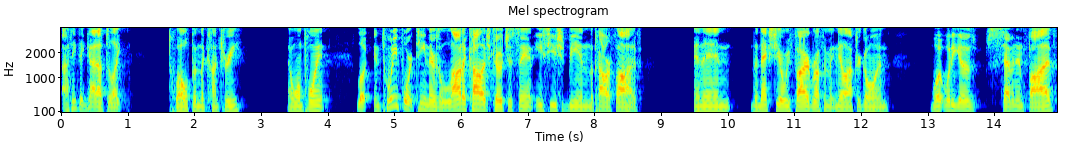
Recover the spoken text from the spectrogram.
I think they got up to like 12th in the country at one point. look in 2014. There's a lot of college coaches saying ECU should be in the Power Five, and then the next year we fired Ruffin McNeill after going what what he goes seven and five.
